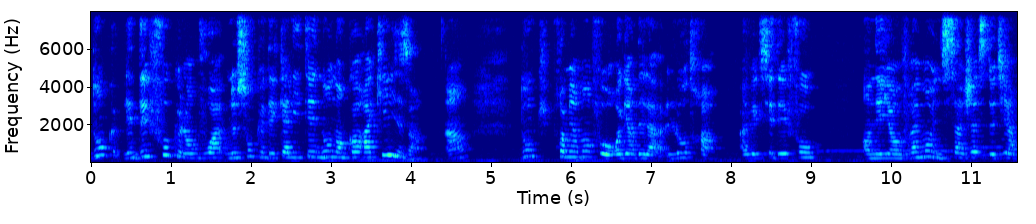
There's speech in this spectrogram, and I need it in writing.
Donc, les défauts que l'on voit ne sont que des qualités non encore acquises. Hein. Donc, premièrement, il faut regarder l'autre avec ses défauts en ayant vraiment une sagesse de dire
